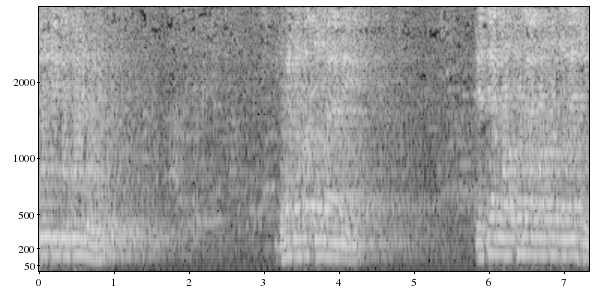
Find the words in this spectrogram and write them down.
দেৱজ্যোতি গগৈলৈ ধন্যবাদ জনাই আমি। এতিয়া মঞ্চলৈ আমন্ত্ৰণ জনাইছো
